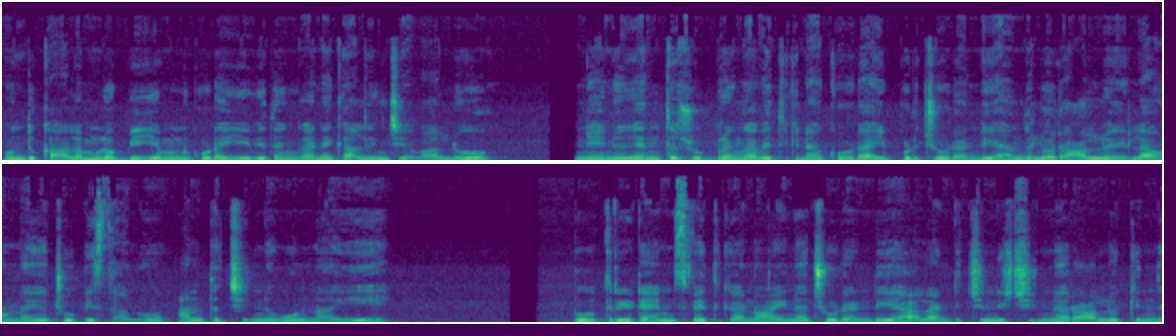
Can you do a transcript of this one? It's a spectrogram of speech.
ముందు కాలంలో బియ్యంను కూడా ఈ విధంగానే గాలించేవాళ్ళు. నేను ఎంత శుభ్రంగా వెతికినా కూడా ఇప్పుడు చూడండి అందులో రాళ్ళు ఎలా ఉన్నాయో చూపిస్తాను. అంత చిన్నవి ఉన్నాయి. టూ త్రీ టైమ్స్ వెతికాను. అయినా చూడండి అలాంటి చిన్న చిన్న రాళ్ళు కింద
